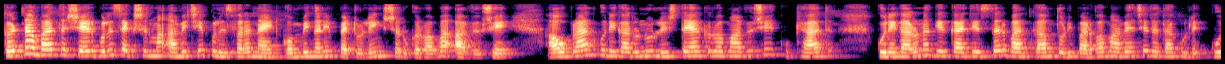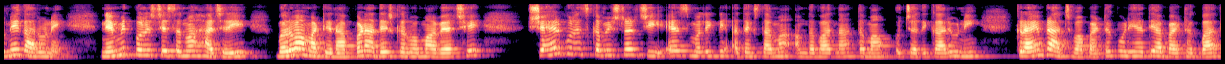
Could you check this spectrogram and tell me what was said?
ઘટના બાદ શહેર પોલીસ એક્શનમાં આવી છે. પોલીસ દ્વારા નાઇટ કોમ્બિંગ અને પેટ્રોલિંગ શરૂ કરવામાં આવ્યું છે. આ ઉપરાંત ગુનેગારોનું લિસ્ટ તૈયાર કરવામાં આવ્યું છે. કુખ્યાત ગુનેગારોના ગેરકાયદેસર બાંધકામ તોડી પાડવામાં આવ્યા છે તથા ગુનેગારોને નિયમિત પોલીસ સ્ટેશનમાં હાજરી ભરવા માટેના પણ આદેશ કરવામાં આવ્યા છે. શહેર પોલીસ કમિશનર જી એસ મલિકની અધ્યક્ષતામાં અમદાવાદના તમામ ઉચ્ચ અધિકારીઓની ક્રાઇમ બ્રાન્ચમાં બેઠક મળી હતી. આ બેઠક બાદ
